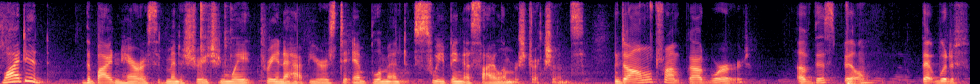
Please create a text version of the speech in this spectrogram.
Why did the Biden Harris administration wait three and a half years to implement sweeping asylum restrictions? Donald Trump got word of this bill that would have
